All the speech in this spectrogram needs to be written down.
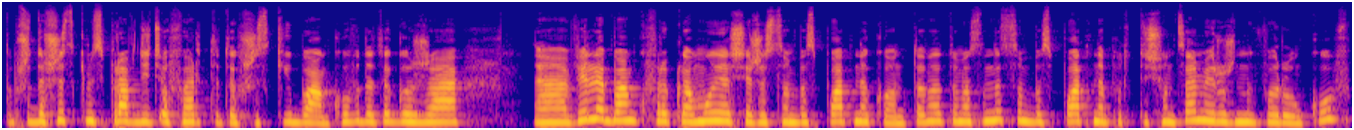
to przede wszystkim sprawdzić oferty tych wszystkich banków, dlatego że Wiele banków reklamuje się, że są bezpłatne konta, natomiast one są bezpłatne pod tysiącami różnych warunków,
